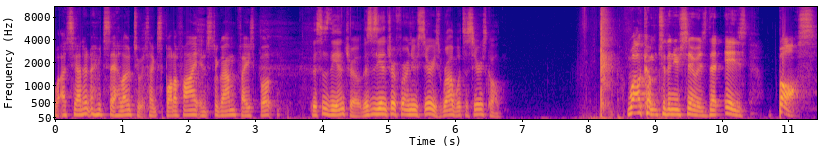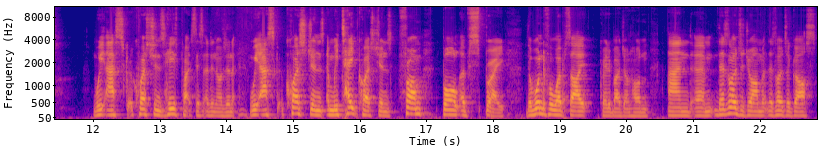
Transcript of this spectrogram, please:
Well, see, I don't know who to say hello to. It's like Spotify, Instagram, Facebook. This is the intro. This is the intro for our new series. Rob, what's the series called? Welcome to the new series that is Boss. We ask questions. He's practiced this. I didn't know I was doing it. We ask questions and we take questions from Ball of Spray, the wonderful website created by John Hodden. And um, there's loads of drama. There's loads of goss.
